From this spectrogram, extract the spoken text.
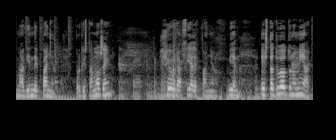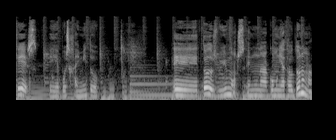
más bien de España, porque estamos en geografía de España. Bien, Estatuto de Autonomía, ¿qué es? Eh, pues Jaimito, eh, todos vivimos en una comunidad autónoma,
